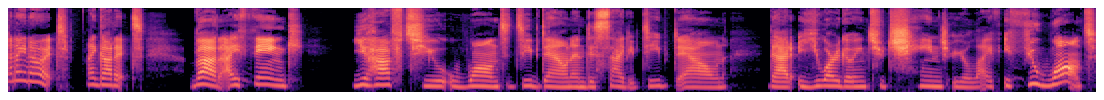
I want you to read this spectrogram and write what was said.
And I know it, I got it. But I think you have to want deep down and decide deep down that you are going to change your life if you want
